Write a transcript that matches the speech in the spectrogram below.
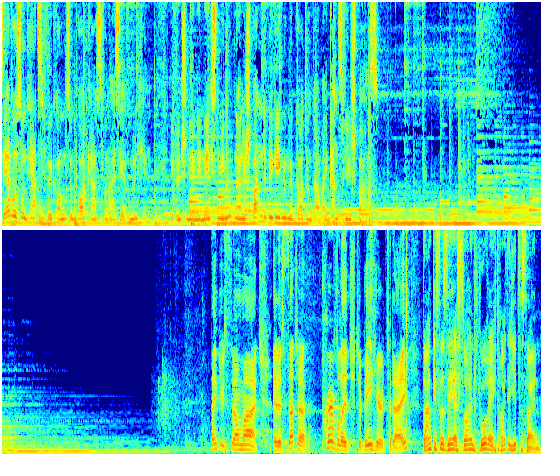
Servus und herzlich willkommen zum Podcast von ICF München. Wir wünschen dir in den nächsten Minuten eine spannende Begegnung mit Gott und dabei ganz viel Spaß. Thank you so much. It is such a privilege to be here today. Danke so sehr, es ist so ein Vorrecht, heute hier zu sein.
